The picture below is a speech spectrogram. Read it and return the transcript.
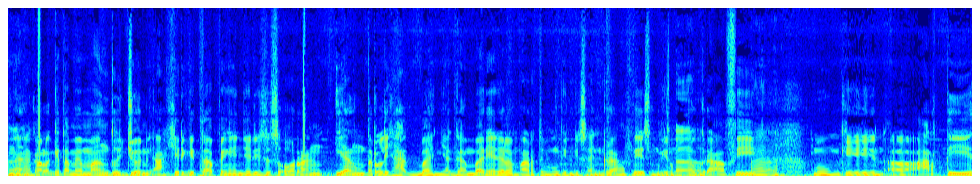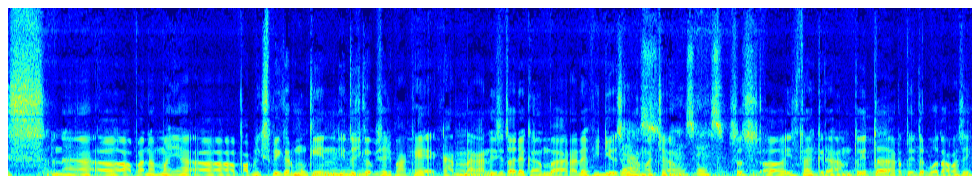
Nah, kalau kita memang tujuan akhir kita pengen jadi seseorang yang terlihat banyak gambarnya dalam arti mungkin desain grafis, mungkin fotografi, ah. mungkin eh, artis, nah eh, apa namanya eh, public speaker mungkin itu juga bisa dipakai karena kan di situ ada gambar, ada video segala Yes, macam. yes, yes. Terus eh, Instagram, Twitter, Twitter buat apa sih?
